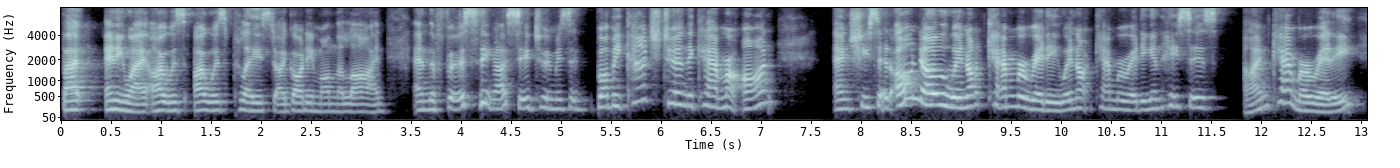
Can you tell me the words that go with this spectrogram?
But anyway, I was I was pleased. I got him on the line, and the first thing I said to him is, "Bobby, can't you turn the camera on?" And she said, "Oh no, we're not camera ready. We're not camera ready." And he says, "I'm camera ready."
